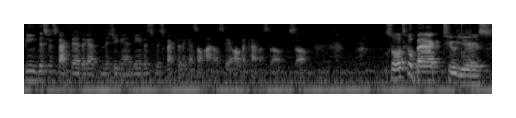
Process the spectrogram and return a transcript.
being disrespected against Michigan, being disrespected against Ohio State, all that kind of stuff. So, So let's go back two years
